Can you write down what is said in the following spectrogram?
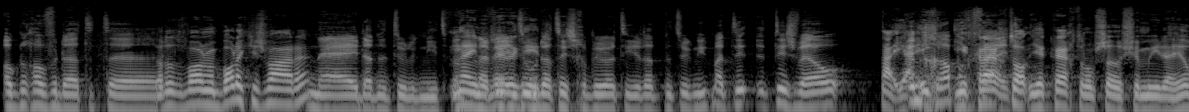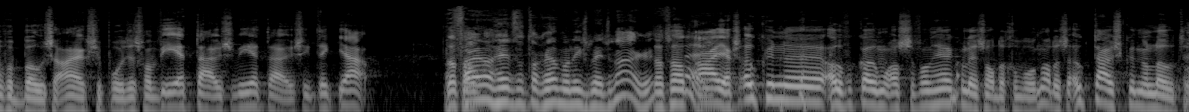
Ook nog over dat het... eh, Dat het warme balletjes waren? Nee, dat natuurlijk niet. Want Nee, natuurlijk weten hoe niet. dat is gebeurd hier. Dat natuurlijk niet. Maar het, het is wel Nou ja, een ik- grappig je, krijgt dan, je krijgt dan op social media heel veel boze Ajax-supporters van weer thuis, weer thuis. Ik denk, ja, Dat had, Feyenoord heeft er toch helemaal niks mee te maken? dat had Nee. Ajax ook kunnen overkomen als ze van Hercules hadden gewonnen. Hadden ze ook thuis kunnen loten.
